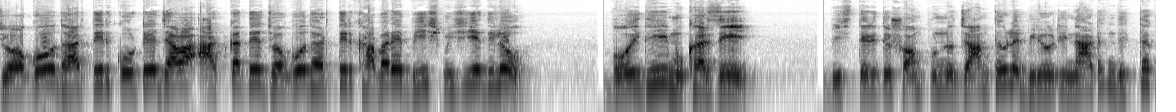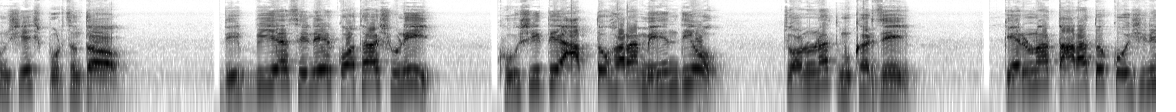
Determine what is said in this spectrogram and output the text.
জগধার্তীর কোর্টে যাওয়া আটকাতে জগধার্তীর খাবারে বিষ মিশিয়ে দিল বৈধি মুখার্জি। বিস্তারিত সম্পূর্ণ জানতে হলে ভিডিওটি না টেনে দেখতে থাকুন শেষ পর্যন্ত। দিব্যিয়া সেনের কথা শুনি। খুশিতে আত্মহারা মেহেন্দিও চরণনাথ মুখার্জি। কেননা তারা তো কৈশিনী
